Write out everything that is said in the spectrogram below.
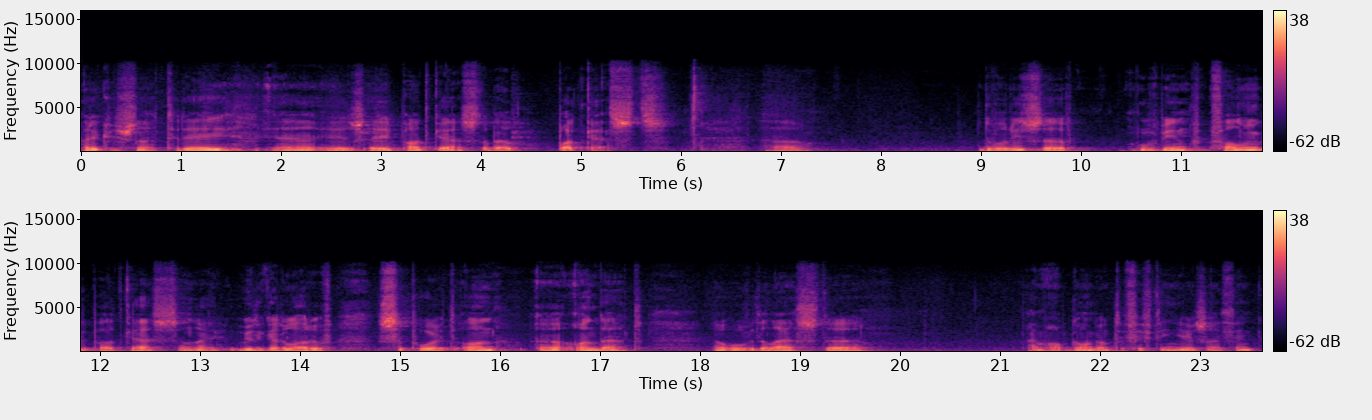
Hare Krishna. Today uh, is a podcast about podcasts. Uh, devotees uh, who've been following the podcasts, and I really get a lot of support on uh, on that uh, over the last. Uh, I'm going on to 15 years, I think.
